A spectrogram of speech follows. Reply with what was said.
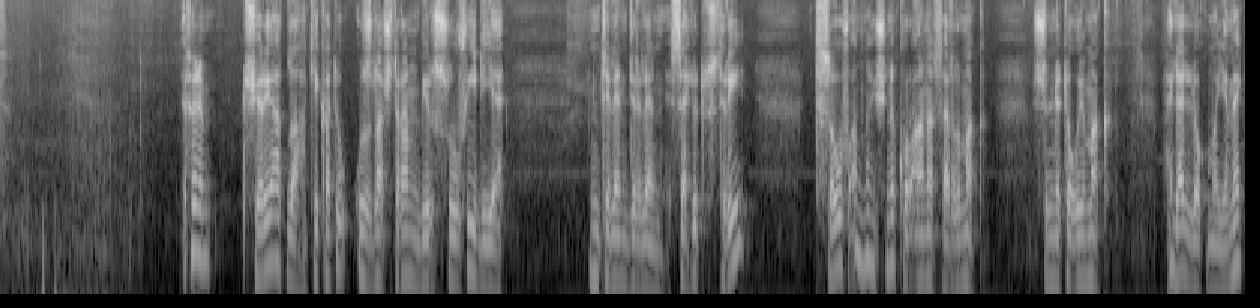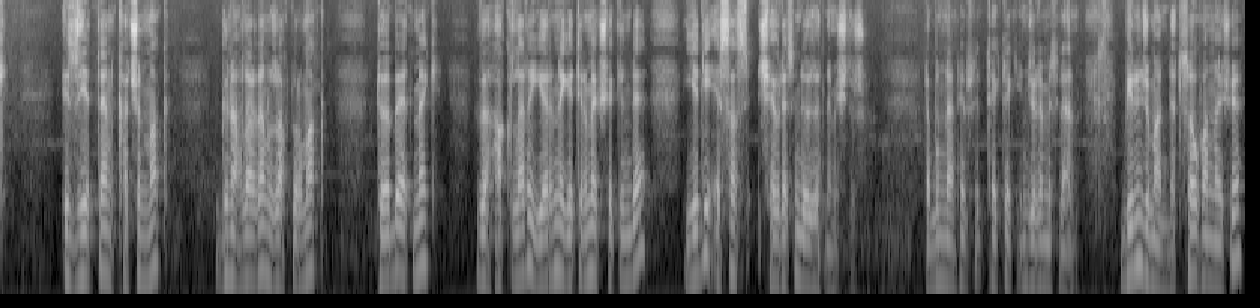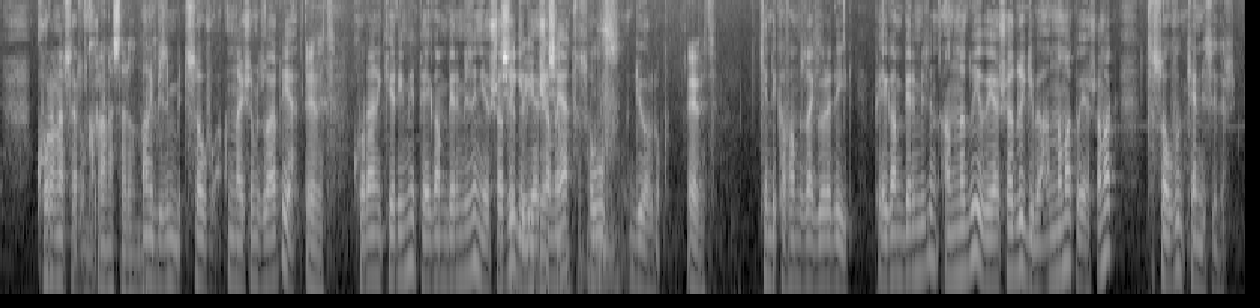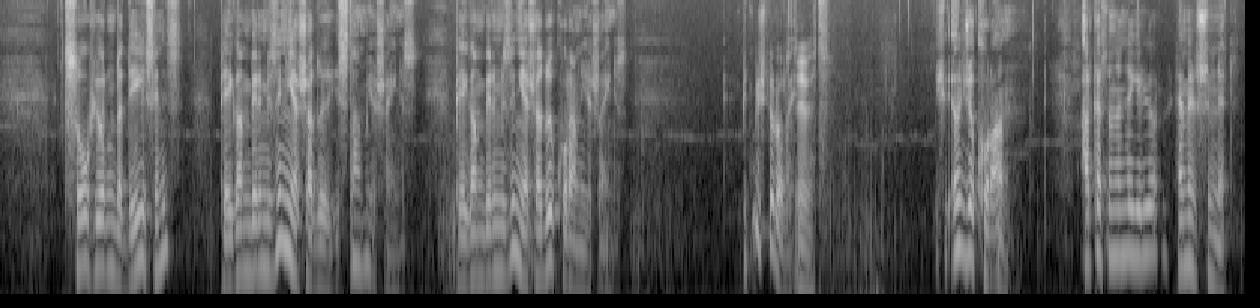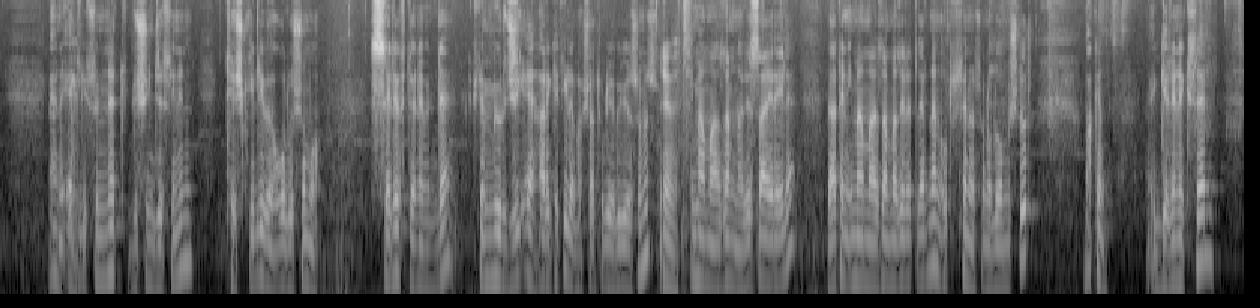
Efendim şeriatla hakikati uzlaştıran bir sufi diye nitelendirilen Sehl-i Tustari, tasavvuf anlayışını Kur'an'a sarılmak, sünnete uymak, helal lokma yemek, eziyetten kaçınmak, günahlardan uzak durmak, tövbe etmek ve hakları yerine getirmek şeklinde yedi esas çevresinde özetlemiştir. Tabi bunların hepsi tek tek incelemesi lazım. Birinci madde tasavvuf anlayışı Kur'an'a sarılmak. Kur'an'a sarılmak. Hani bizim bir tasavvuf anlayışımız vardı ya. Evet. Kur'an-ı Kerim'i peygamberimizin yaşadığı Yaşadığı gibi yaşamaya yaşamak. tasavvuf diyorduk. Evet. Kendi kafamıza göre değil. Peygamberimizin anladığı ve yaşadığı gibi anlamak ve yaşamak tasavvufun kendisidir. Tasavvuf yolunda değilseniz peygamberimizin yaşadığı İslam'ı yaşayınız. Peygamberimizin yaşadığı Kur'an'ı yaşayınız. Bitmiştir olay. Evet. İşte Önce Kur'an. Arkasından ne geliyor? Hemen sünnet. Yani ehli sünnet düşüncesinin teşkili ve oluşumu Selef döneminde işte mürciye hareketiyle başlatılıyor biliyorsunuz. Evet. İmam-ı Azam'la vesaireyle. Zaten İmam-ı Azam Hazretlerinden 30 sene sonra doğmuştur. Bakın geleneksel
